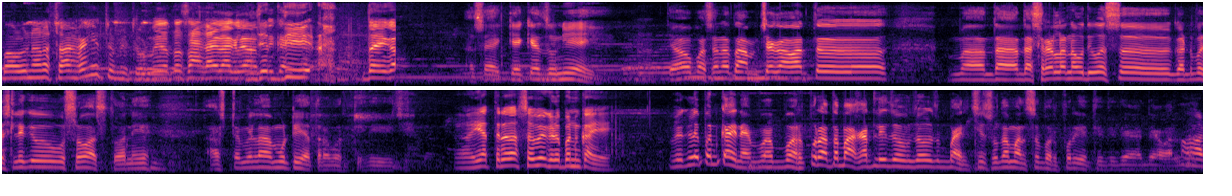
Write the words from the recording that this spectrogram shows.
बाळूनाला सांगा की तुम्ही तुम्ही आता सांगायला लागले म्हणजे ती दहेगाव असं आहे के के जुनी आहे. तेव्हापासून आता आमच्या गावात अं, द दसऱ्याला नऊ दिवस गट बसले की उत्सव असतो आणि अष्टमीला मोठी यात्रा भरते देवीची. अं, यात्रेत असं वेगळं पण काय आहे? वेगळे पण काय नाही. भरपूर आता भागातली जवळजवळ बाहेरची सुद्धा माणसं भरपूर येते तिथे देवाला.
